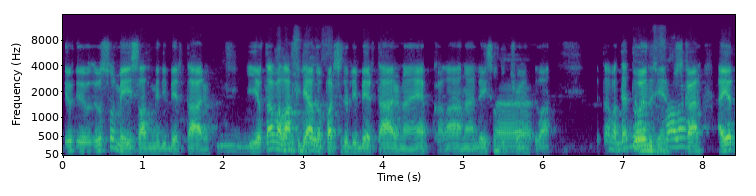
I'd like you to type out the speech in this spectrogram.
eu, eu, eu, sou meio esse lado meio libertário. Hum, e eu tava lá afiliado ao Partido Libertário na época, lá, na eleição do é. Trump lá. Eu tava até então, doando dinheiro fala... pros caras. Aí eu,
